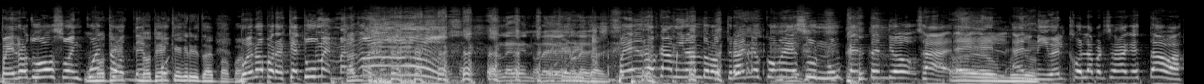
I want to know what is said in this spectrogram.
Pedro tuvo su No encuentro. no después- tienes que gritar, papá. Bueno, pero es que tú me... No le den, no le Tienes den, que no le den. gritar. Pedro caminando los tres años con Jesús nunca entendió, o sea, Ay, el, nivel con la persona que estaba.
